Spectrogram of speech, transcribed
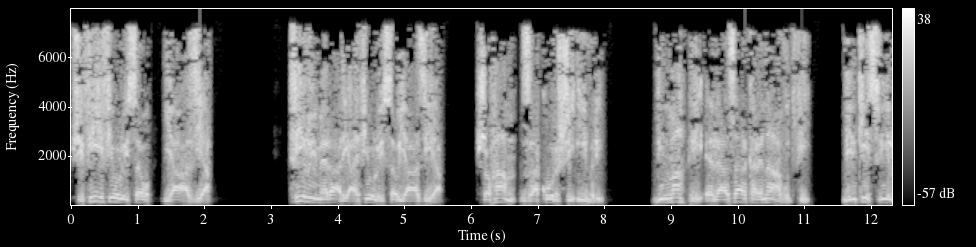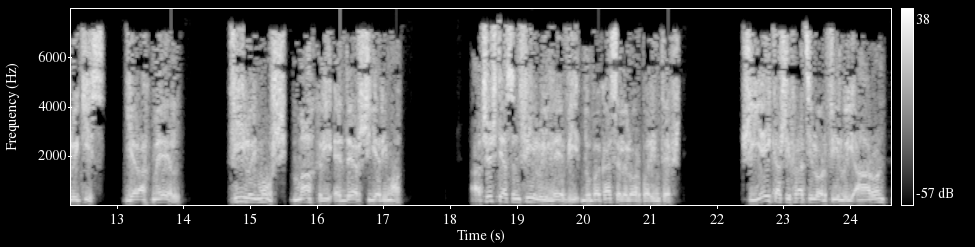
și fiii fiului său Iaazia. Fiul lui Merari ai fiului său Iaazia, Shoham, Zacur și Ibri. Din Mahli, Eleazar care n-a avut fi. Din Chis, fiul lui Chis, Ierahmeel. Fiul lui Muș, Mahli, Eder și Ierimot. Aceștia sunt fiii lui Levi, după casele lor părintești. Și ei, ca și fraților fiului Aaron,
